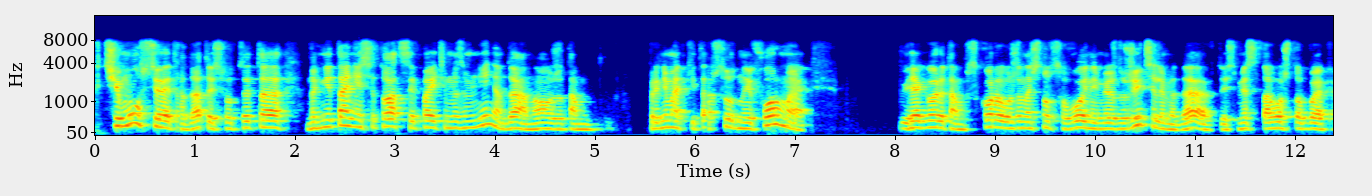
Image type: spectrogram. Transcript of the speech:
к чему все это, да, то есть вот это нагнетание ситуации по этим изменениям, да, оно уже там принимает какие-то абсурдные формы, я говорю, там скоро уже начнутся войны между жителями, да, то есть вместо того, чтобы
